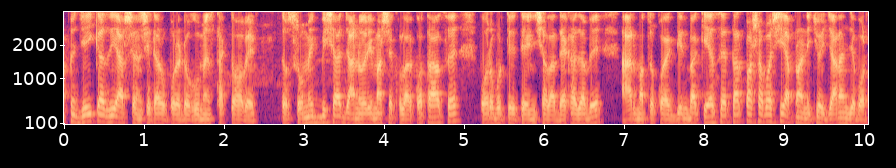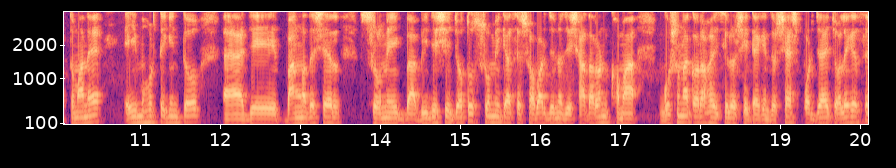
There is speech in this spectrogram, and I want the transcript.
আপনি যেই কাজে আসেন, সেটার উপরে ডকুমেন্টস থাকতে হবে। তো শ্রমিক বিষয় জানুয়ারি মাসে খোলার কথা আছে, পরবর্তীতে ইনশাল্লাহ দেখা যাবে। আর মাত্র কয়েকদিন বাকি আছে, তার পাশাপাশি আপনারা নিশ্চয়ই জানেন যে বর্তমানে এই মুহূর্তে কিন্তু আহ, যে বাংলাদেশের শ্রমিক বা বিদেশি যত শ্রমিক আছে সবার জন্য যে সাধারণ ক্ষমা ঘোষণা করা হয়েছিল সেটা কিন্তু শেষ পর্যায়ে চলে গেছে।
